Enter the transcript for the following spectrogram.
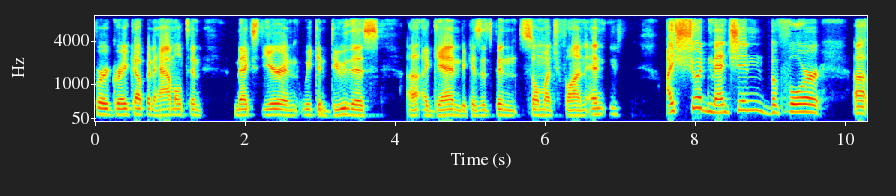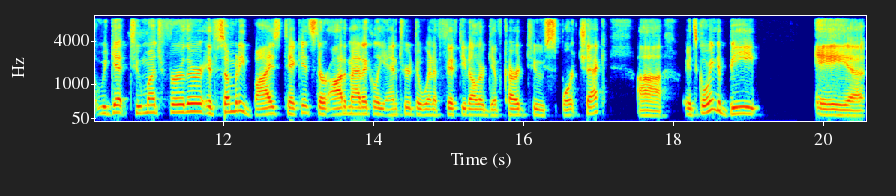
for a Grey Cup in Hamilton next year, and we can do this uh, again because it's been so much fun. And I should mention before uh, we get too much further, if somebody buys tickets, they're automatically entered to win a $50 gift card to Sport Chek. Uh, it's going to be a uh,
